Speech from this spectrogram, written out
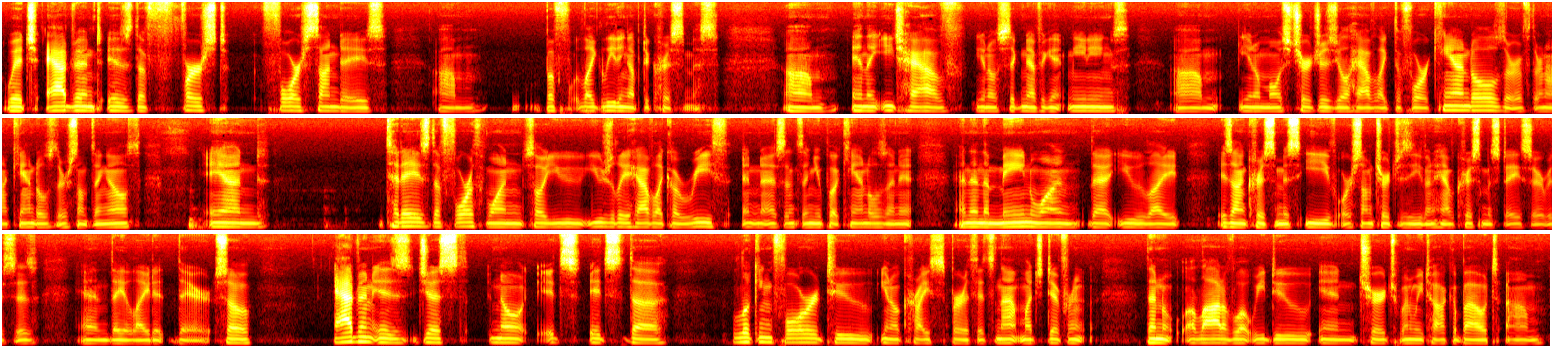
which Advent is the first four Sundays um, before, like leading up to Christmas, um, and they each have you know significant meanings. Um, you know, most churches you'll have like the four candles, or if they're not candles, there's something else, and today's the fourth one, so you usually have like a wreath in essence, and you put candles in it, and then the main one that you light is on Christmas Eve, or some churches even have Christmas Day services, and they light it there. So Advent is just no, it's it's the looking forward to you know Christ's birth. It's not much different than a lot of what we do in church when we talk about. Um,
